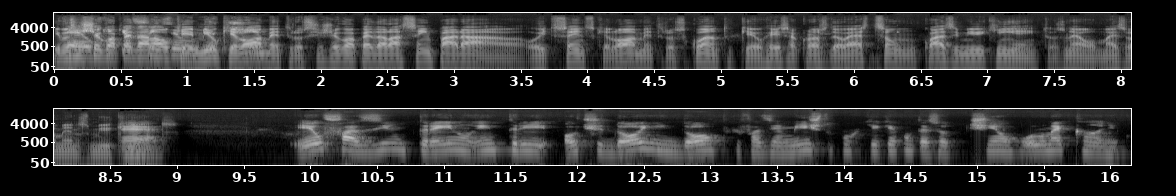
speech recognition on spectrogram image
E você é, chegou que a pedalar o quê? Eu, Mil eu quilômetros? Tinha... Você chegou a pedalar sem parar 800 quilômetros? Quanto? Porque o Race Across the West são quase 1.500, né? Ou mais ou menos 1.500. É. Eu fazia um treino entre outdoor e indoor, porque eu fazia misto, porque o que acontece? Eu tinha um rolo mecânico,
